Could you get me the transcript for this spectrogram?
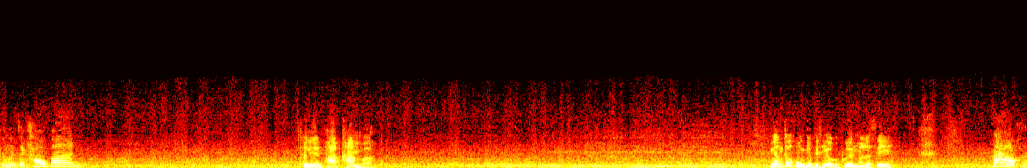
กำลังจะเข้าบ้าน เธอเรียนภาคค่ำเหรอ งั้นก็คงจะไปเที่ยวกับเพื่อนมาละสิ เปล่าค่ะ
